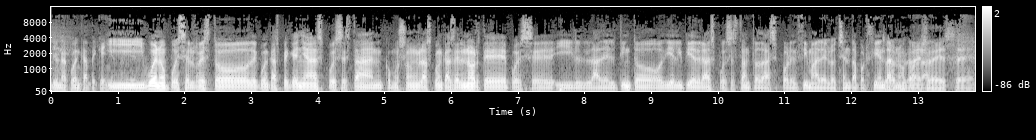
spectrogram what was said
De una cuenca pequeña. Y bueno, pues el resto de cuencas pequeñas pues están, como son las cuencas del norte pues eh, y la del Tinto, Odiel y Piedras, pues están todas por encima del 80%, Claro, ¿no? pero eso es eh,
